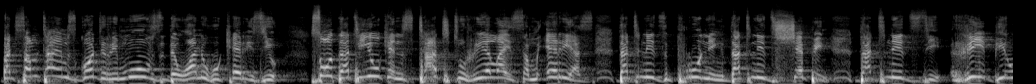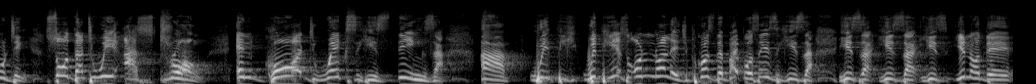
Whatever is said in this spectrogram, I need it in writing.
But sometimes God removes the one who carries you so that you can start to realize some areas that needs pruning, that needs shaping, that needs the rebuilding so that we are strong. And God works his things uh, with, with his own knowledge because the Bible says his, uh, his, uh, his, uh, his, you know, the,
